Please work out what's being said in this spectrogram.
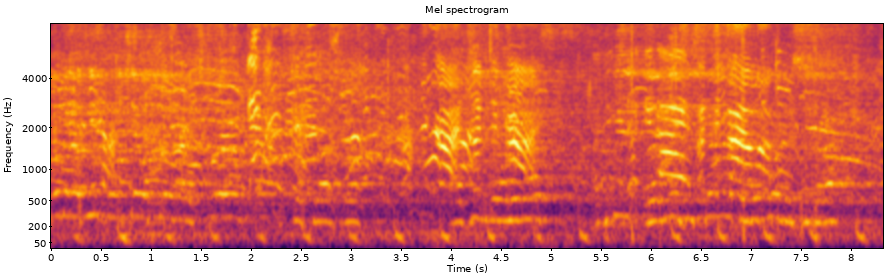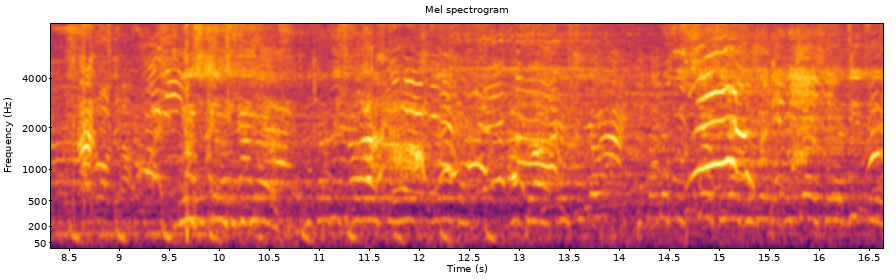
номер один получает первое очко. Все страшно. Один ноль у нас. А теперь э, вместе с канатом выходим сюда. Мы сейчас отыграемся. Выходите, пожалуйста, рядом обратно сюда, потому что сейчас у нас уже подключаются родители,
